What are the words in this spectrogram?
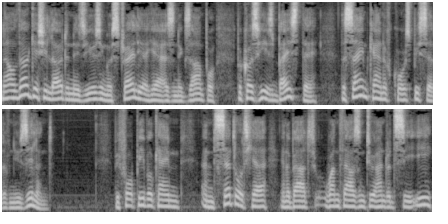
Now, although Geshe Loden is using Australia here as an example because he is based there, the same can, of course, be said of New Zealand. Before people came and settled here in about 1200 CE,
